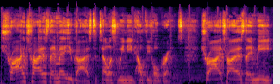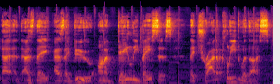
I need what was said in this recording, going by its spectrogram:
Try, try as they may, you guys, to tell us we need healthy whole grains. Try, try as they meet, uh, as they as they do on a daily basis. They try to plead with us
